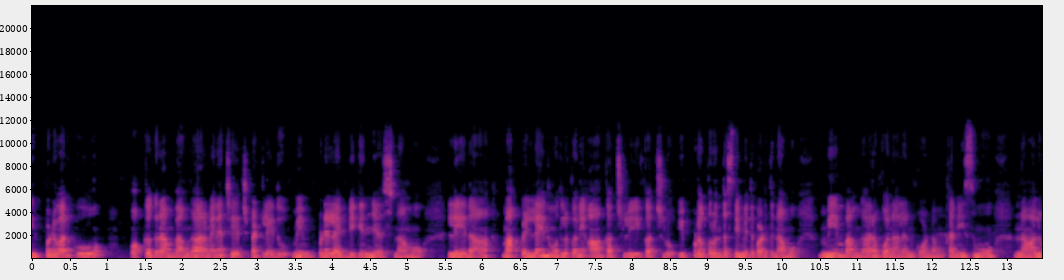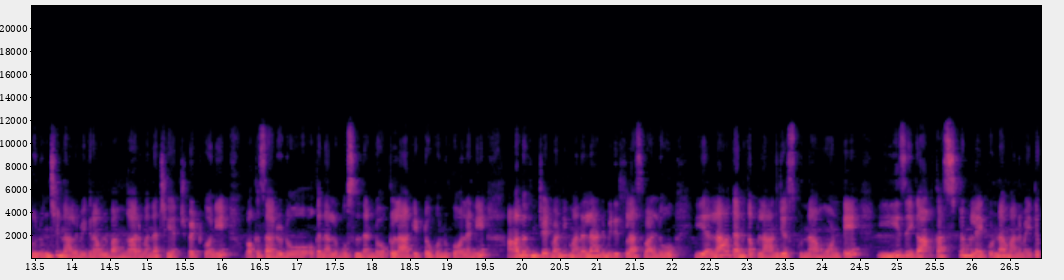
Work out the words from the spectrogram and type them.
ఇప్పటి వరకు ఒక్క గ్రామ్ బంగారమైనా చేర్చిపెట్టలేదు. మేము ఇప్పుడే లైఫ్ బిగిన్ చేస్తున్నాము. లేదా మాకు పెళ్ళైంది మొదలుకొని ఆ ఖర్చులు ఈ ఖర్చులు ఇప్పుడు ఒకరంత స్థిమిత పడుతున్నాము. మేము బంగారం కొనాలనుకోండాం కనీసము నాలుగు నుంచి నలభై గ్రాముల బంగారం అన్న చేర్చి పెట్టుకొని ఒక సరుడో ఒక నల్లబూసుల దండో ఒక లాకెట్టో కొనుక్కోవాలని ఆలోచించేటువంటి మనలాంటి మిడిల్ క్లాస్ వాళ్ళు ఎలా కనుక ప్లాన్ చేసుకున్నాము అంటే ఈజీగా కష్టం లేకుండా మనమైతే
